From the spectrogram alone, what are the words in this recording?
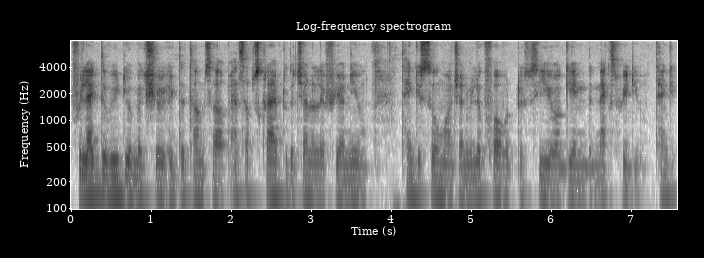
If you like the video make sure you hit the thumbs up and subscribe to the channel if you are new. Thank you so much and we look forward to see you again in the next video. Thank you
